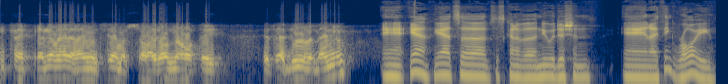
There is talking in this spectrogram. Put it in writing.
Okay. I never had an onion sandwich, so I don't know if they... Is that new to the menu? And yeah, yeah, it's uh just kind of a new addition. And I think Roy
